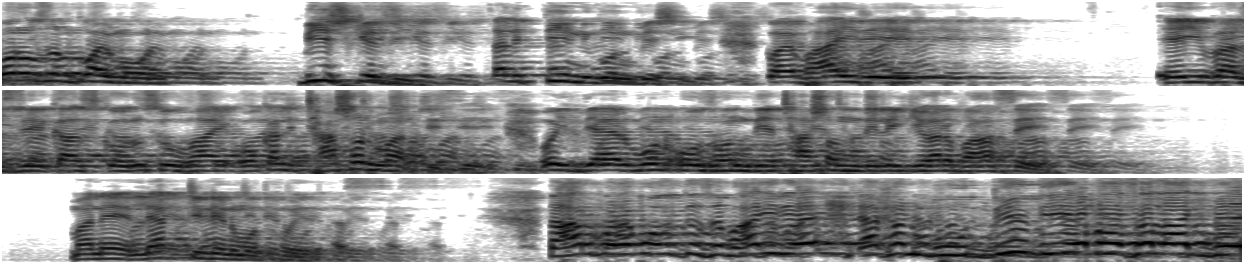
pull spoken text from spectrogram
ওর ওজন কয় মন? বিশ কেজি। তাহলে তিন গুণ বেশি। কয় ভাই রে। এইবার যে কাজ করছ ভাই ও খালি ঠাসন মারতেছে। ওই দেড় বোন ওজন দিয়ে ঠাসন দিলে কি আর বাঁচে? মানে ল্যাকটিনের মতো হয়ে যাচ্ছে। তারপরে বলতেছে, ভাই রে, এখন বুদ্ধি দিয়ে বাসা লাগবে।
